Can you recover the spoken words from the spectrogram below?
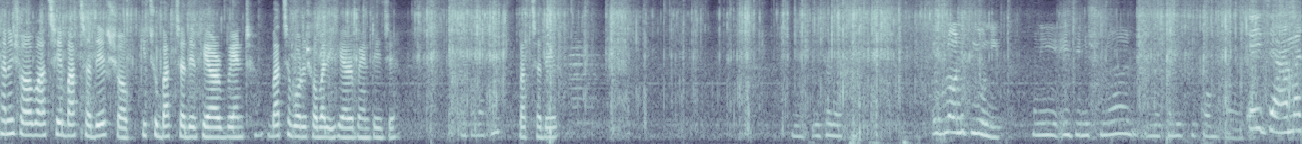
এখানে সব আছে বাচ্চাদের সব। কিছু বাচ্চাদের হেয়ার ব্যান্ড বাচ্চা বড় সবারই হেয়ার ব্যান্ড এই যে। বাচ্চাদের। হুম, এটা দেখো এগুলো অনেক ইউনিক মানে এই জিনিসগুলো লোকালি একটু কম পাওয়া এই যে আমার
